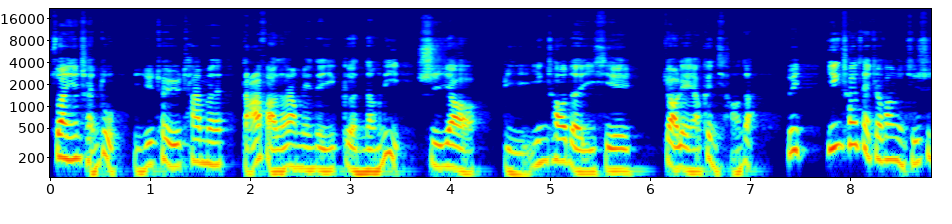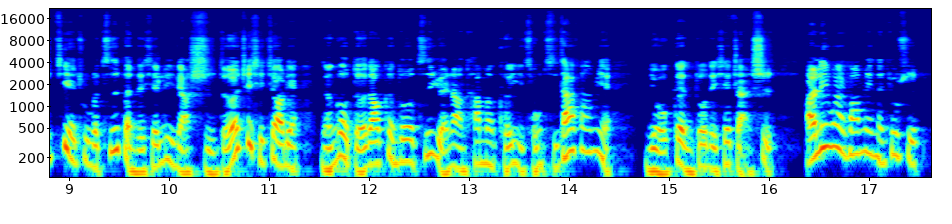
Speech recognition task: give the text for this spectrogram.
钻研程度，以及对于他们打法上面的一个能力，是要比英超的一些教练要更强的。所以英超在这方面其实是借助了资本的一些力量，使得这些教练能够得到更多的资源，让他们可以从其他方面有更多的一些展示。而另外一方面呢，就是。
